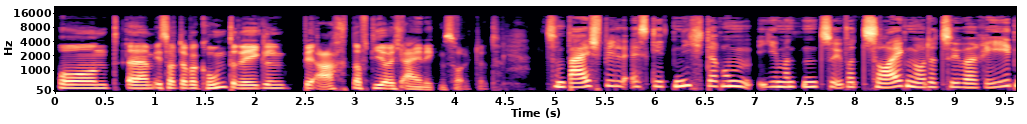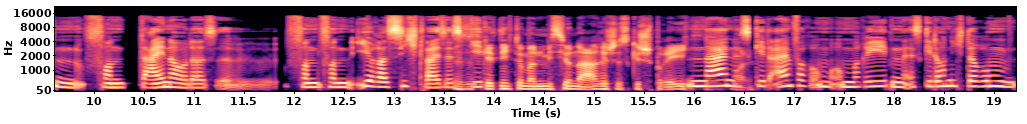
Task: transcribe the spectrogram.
und ähm, ihr solltet aber Grundregeln beachten, auf die ihr euch einigen solltet. Zum Beispiel, es geht nicht darum, jemanden zu überzeugen oder zu überreden von deiner oder äh, von, von ihrer Sichtweise. Es, also geht, es geht nicht um ein missionarisches Gespräch. Nein, es geht einfach um, um Reden. Es geht auch nicht darum,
